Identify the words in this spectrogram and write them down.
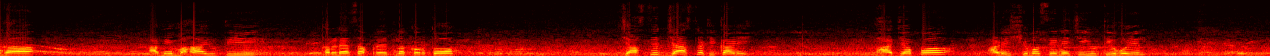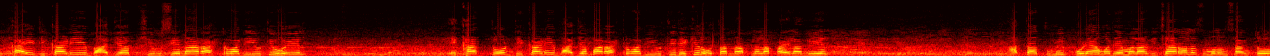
बघा आम्ही महायुती करण्याचा प्रयत्न करतो. जास्तीत जास्त ठिकाणी भाजप आणि शिवसेनेची युती होईल. काही ठिकाणी भाजप शिवसेना राष्ट्रवादी युती होईल. एखाद दोन ठिकाणी भाजपा राष्ट्रवादी युती देखील होताना आपल्याला पाहायला मिळेल. आता तुम्ही पुण्यामध्ये मला विचारालच म्हणून सांगतो.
